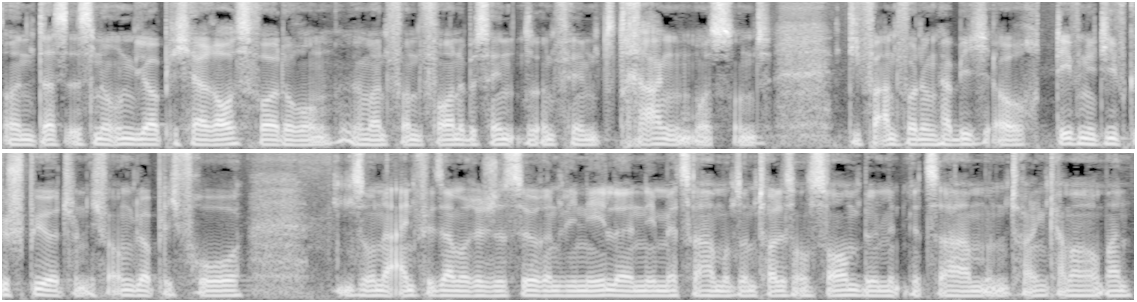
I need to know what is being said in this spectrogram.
Und das ist eine unglaubliche Herausforderung, wenn man von vorne bis hinten so einen Film tragen muss. Und die Verantwortung habe ich auch definitiv gespürt. Und ich war unglaublich froh, so eine einfühlsame Regisseurin wie Nele neben mir zu haben und so ein tolles Ensemble mit mir zu haben und einen tollen Kameramann,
